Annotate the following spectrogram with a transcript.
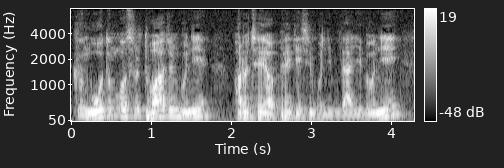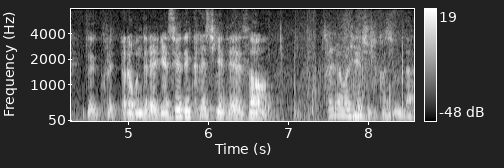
그 모든 것을 도와준 분이 바로 제 옆에 계신 분입니다. 이분이 그, 여러분들에게 스웨덴 클래식에 대해서 설명을 해 주실 것입니다.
